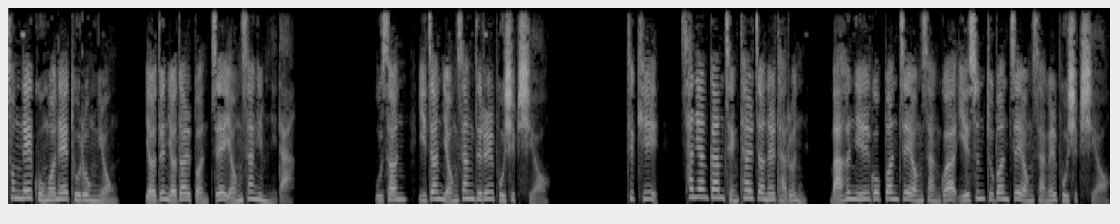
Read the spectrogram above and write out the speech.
송내 공원의 도롱뇽 88번째 영상입니다. 우선 이전 영상들을 보십시오. 특히 사냥감 쟁탈전을 다룬 47번째 영상과 62번째 영상을 보십시오.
